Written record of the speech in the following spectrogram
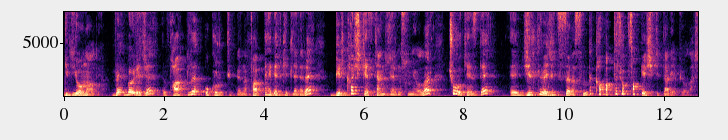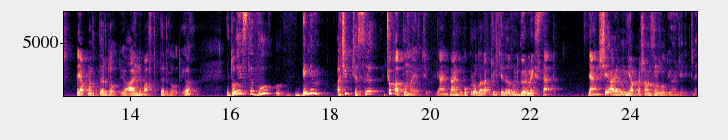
gidiyor onu alıyor. Ve böylece farklı okur tiplerine, farklı hedef kitlelere birkaç kez kendilerini sunuyorlar. Çoğu kez de e, ciltli ve ciltsiz arasında kapakta çok ufak değişiklikler yapıyorlar. Yapmadıkları da oluyor, aynı bastıkları da oluyor. E, dolayısıyla bu benim açıkçası çok aklıma yatıyor. Yani ben bir okur olarak Türkiye'de de bunu görmek isterdim. Yani şey ayrımını yapma şansınız oluyor öncelikle.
